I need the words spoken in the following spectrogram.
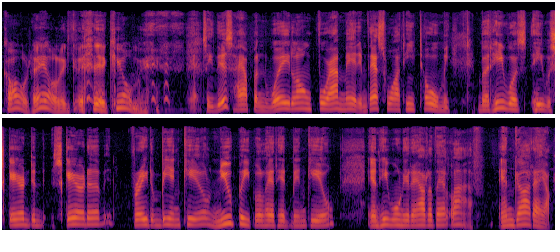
Cause hell, it, it killed me. See, this happened way long before I met him. That's what he told me. But he was he was scared to, scared of it, afraid of being killed. Knew people had had been killed, and he wanted out of that life and got out.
